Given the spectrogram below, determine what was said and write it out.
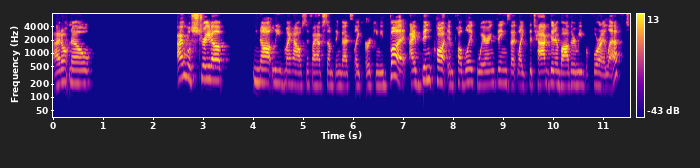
I don't know I will straight up not leave my house if I have something that's like irking me. But I've been caught in public wearing things that like the tag didn't bother me before I left.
